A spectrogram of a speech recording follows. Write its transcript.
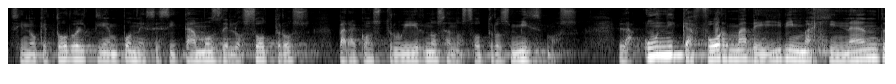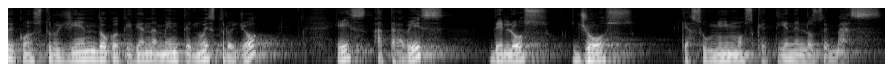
sino que todo el tiempo necesitamos de los otros para construirnos a nosotros mismos. La única forma de ir imaginando y construyendo cotidianamente nuestro yo es a través de los yo que asumimos que tienen los demás,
